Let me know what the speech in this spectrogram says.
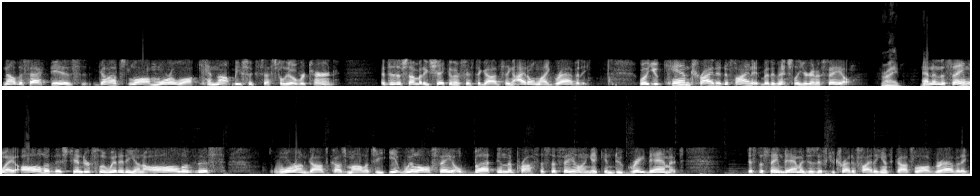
Now, the fact is, God's law, moral law, cannot be successfully overturned. It's as if somebody's shaking their fist at God and saying, I don't like gravity. Well, you can try to define it, but eventually you're going to fail. Right. And in the same way, all of this gender fluidity and all of this war on God's cosmology, it will all fail. But in the process of failing, it can do great damage. Just the same damage as if you try to fight against God's law of gravity.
